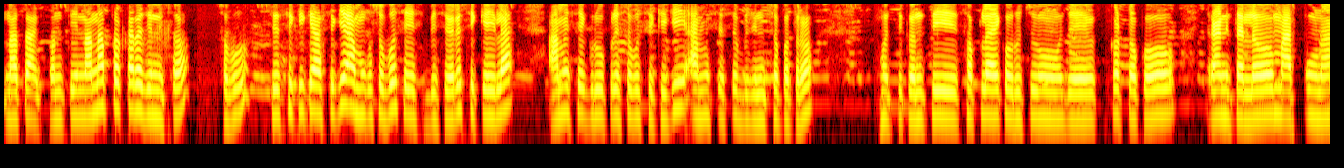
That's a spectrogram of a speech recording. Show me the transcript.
ନାଚା କନ୍ତି ନାନା ପ୍ରକାର ଜିନିଷ ସବୁ ସେ ଶିଖିକି ଆସିକି ଆମକୁ ସବୁ ସେ ବିଷୟରେ ଶିଖେଇଲା। ଆମେ ସେ ଗ୍ରୁପରେ ସବୁ ଶିଖିକି ଆମେ ସେସବୁ ଜିନିଷପତ୍ର ହେଉଛି କନ୍ତି ସପ୍ଲାଏ କରୁଛୁ ଯେ କଟକ ରାଣୀତାଲ ମାର୍ପୁଣା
